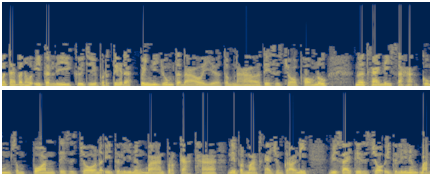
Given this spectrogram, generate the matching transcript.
មិនតែប៉ុណ្ណោះអ៊ីតាលីគឺជាប្រទេសដែលពេញនិយមទៅដោយដំណើរទេសចរផងនោះនៅថ្ងៃនេះសហគមន៍សម្ព័ន្ធទេសចរនៅអ៊ីតាលីនឹងបានប្រកាសថានេះប្រហែលថ្ងៃចុងក្រោយនេះវិស័យទេសចរអ៊ីតាលីនឹងបាន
